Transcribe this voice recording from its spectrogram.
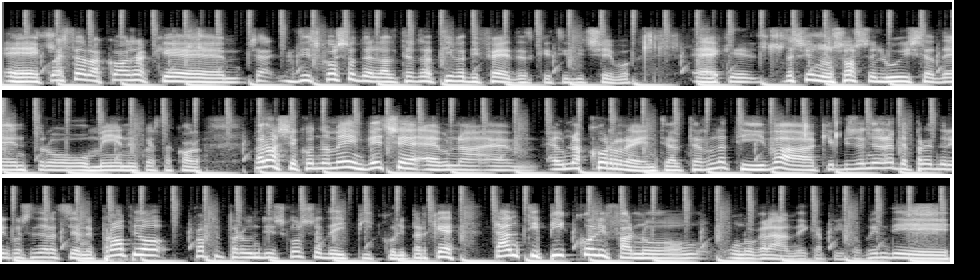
E questa è una cosa che, cioè, il discorso dell'alternativa di Fedez che ti dicevo, è che adesso io non so se lui sia dentro o meno in questa cosa, però secondo me invece è una, è, una corrente alternativa che bisognerebbe prendere in considerazione proprio, proprio per un discorso dei piccoli, perché tanti piccoli fanno uno grande, capito? Quindi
